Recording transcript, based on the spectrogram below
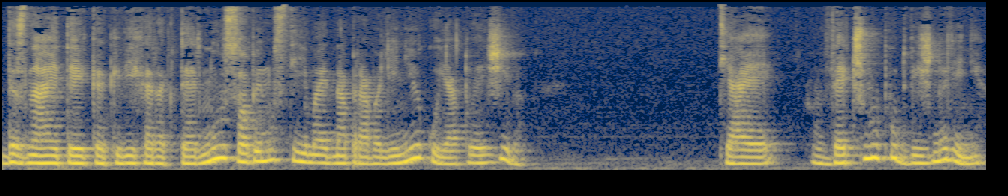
Да знаете какви характерни особености има една права линия, която е жива. Тя е вечно подвижна линия.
